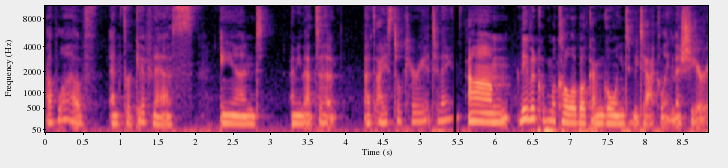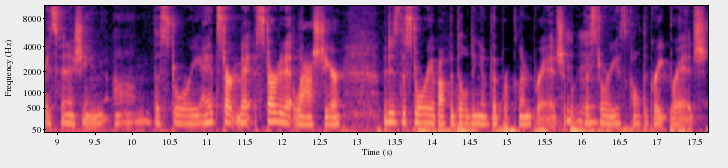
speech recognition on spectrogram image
of love and forgiveness. And I mean, that's a, that's, I still carry it today. Um, David McCullough book I'm going to be tackling this year is finishing um, the story. I had started it, started it last year, but is the story about the building of the Brooklyn Bridge. I believe the story is called The Great Bridge.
